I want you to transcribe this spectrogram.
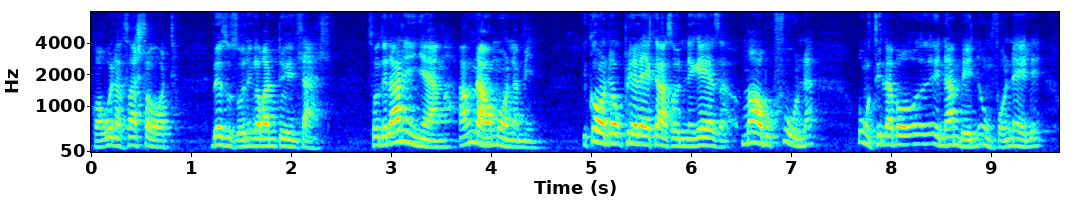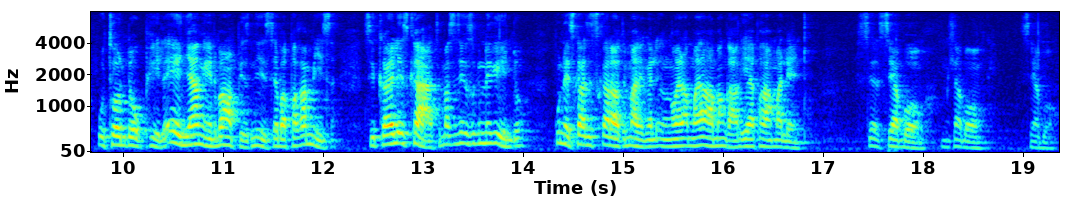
kwakwena kusashota bese uzonika abantu into yenhlahla sondelani inyanga anginawo umona mina. Ikhona into okuphilela ekhaya sonikeza uma ubukufuna ungithi labo enambeni ungifonele uthonto okuphila ezinyangeni bamabhizinisi abaphakamisa siqale isikhathi mase sikunika into kunesikhathi isikala ukuthi manje ngama ngama ngaki yaphakama lento siyabonga umhlaba wonke siyabonga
